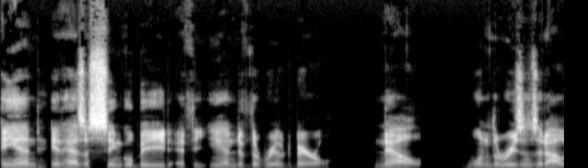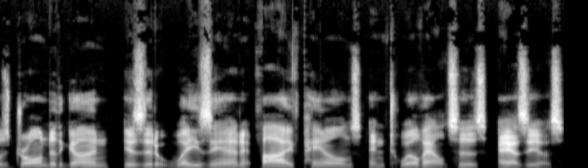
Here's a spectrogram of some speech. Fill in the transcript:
and it has a single bead at the end of the ribbed barrel. Now, one of the reasons that I was drawn to the gun is that it weighs in at 5 pounds and 12 ounces as is.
